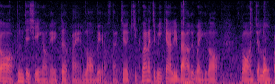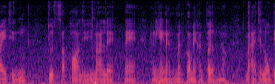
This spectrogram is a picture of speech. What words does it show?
ก็เพิ่งจะ change of character ไปรอ break of structure คิดว่าน่าจะมีการรีบาวขึ้นมาอีกรอบ ก่อนจะลงไปถึงจุด support หรือ demand เลย แต่ทางนี้ทางนั้นมันก็ไม่คอนเฟิร์มเนาะมันอาจจะลงไป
